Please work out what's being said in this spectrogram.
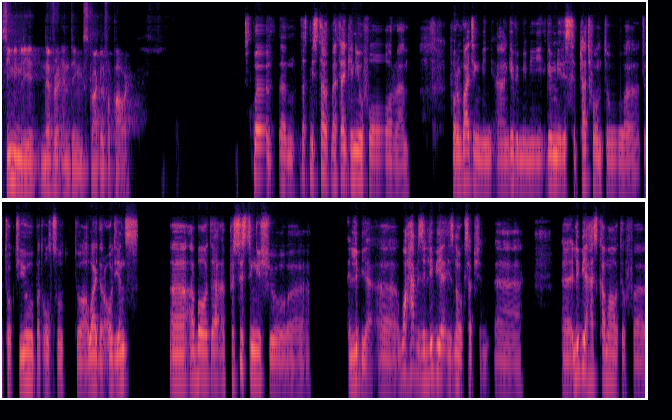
seemingly never-ending struggle for power? Well, um, let me start by thanking you for um, for inviting me and giving me, me giving me this platform to uh, to talk to you, but also to a wider audience uh, about a, persisting issue uh, in Libya. Uh, what happens in Libya is no exception. Uh, Libya has come out of uh,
